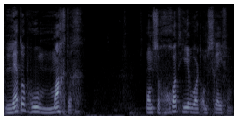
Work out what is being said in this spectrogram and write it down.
Let op hoe machtig onze God hier wordt omschreven.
